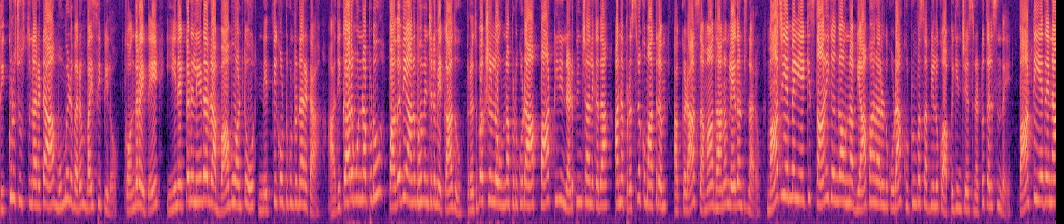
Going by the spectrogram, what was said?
దిక్కులు చూస్తున్నారట ముమ్మిడివరం వైసీపీలో. కొందరైతే ఈయనెక్కడి లీడర్ రా బాబు అంటూ నెత్తి కొట్టుకుంటున్నారట. అధికారం ఉన్నప్పుడు పదవి అనుభవించడమే కాదు ప్రతిపక్షంలో ఉన్నప్పుడు కూడా పార్టీని నడిపించాలి కదా అన్న ప్రశ్నకు మాత్రం అక్కడ సమాధానం లేదంటున్నారు. మాజీ ఎమ్మెల్యేకి స్థానికంగా ఉన్న వ్యాపారాలను కూడా కుటుంబ సభ్యులకు అప్పగించేసినట్టు తెలిసిందే. పార్టీ ఏదైనా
